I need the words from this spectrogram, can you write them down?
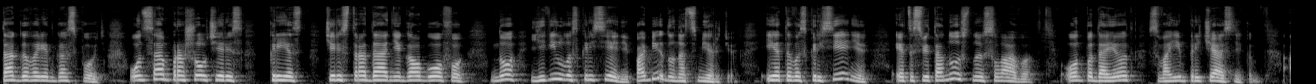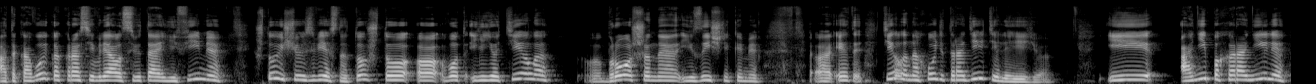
так говорит Господь. Он сам прошел через крест, через страдания Голгофу, но явил воскресение, победу над смертью. И это воскресение, эту светоносную славу он подает своим причастникам. А таковой как раз являлась святая Ефимия. Что еще известно? То, что э, вот ее тело, э, брошенное язычниками, э, это тело находит родители ее. И они похоронили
